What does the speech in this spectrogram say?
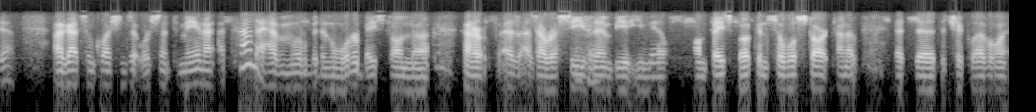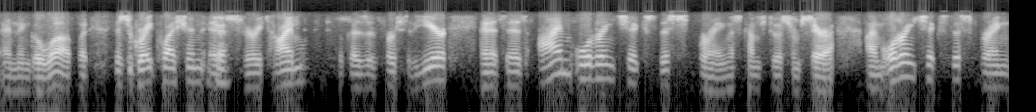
Yeah, I got some questions that were sent to me, and I, I kind of have them a little bit in order based on uh, kind of as, as I receive Okay. them via email on Facebook, and so we'll start kind of at the, the chick level and then go up. But it's a great question. Okay. It's very timely because it's the first of the year, and it says, "I'm ordering chicks this spring." This comes to us from Sarah. I'm ordering chicks this spring.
